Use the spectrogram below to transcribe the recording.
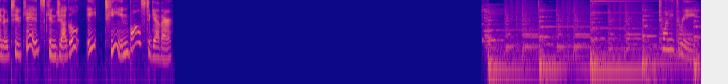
and her two kids can juggle 18 balls together. Twenty-three.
